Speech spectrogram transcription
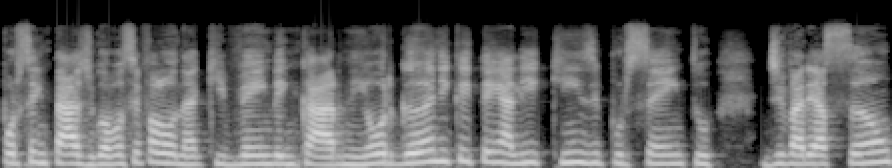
porcentagem, igual você falou, né? Que vendem carne orgânica e tem ali 15% de variação.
